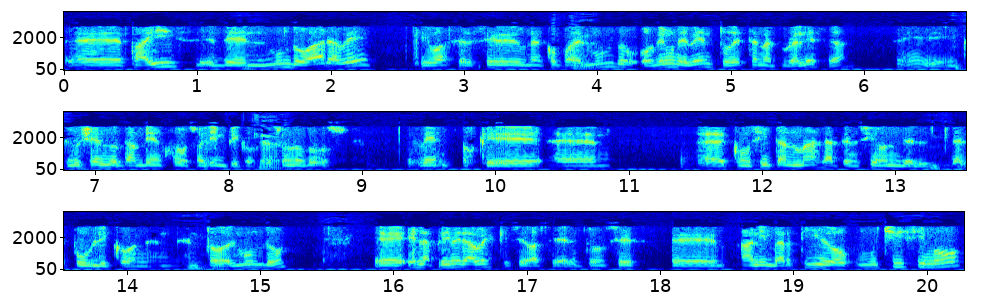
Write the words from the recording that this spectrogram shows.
eh, país del mundo árabe que va a ser sede de una Copa del Mundo o de un evento de esta naturaleza, incluyendo también Juegos Olímpicos, que son los dos eventos que eh, eh, concitan más la atención del, del público en, en todo el mundo. Eh, es la primera vez que se va a hacer. Entonces, eh, han invertido muchísimo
